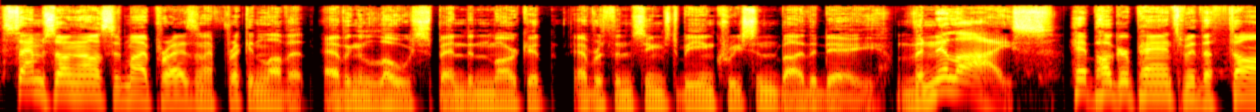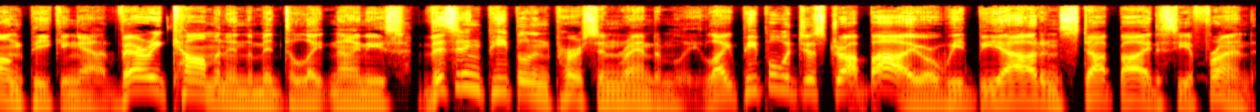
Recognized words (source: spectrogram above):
Samsung answered my prayers and I fricking love it. Having a low spending market, everything seems to be increasing by the day. Vanilla Ice. Hip hugger pants with a thong peeking out. Very common in the mid to late 90s. Visiting people in person randomly. Like people would just drop by or we'd be out and stop by to see a friend.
